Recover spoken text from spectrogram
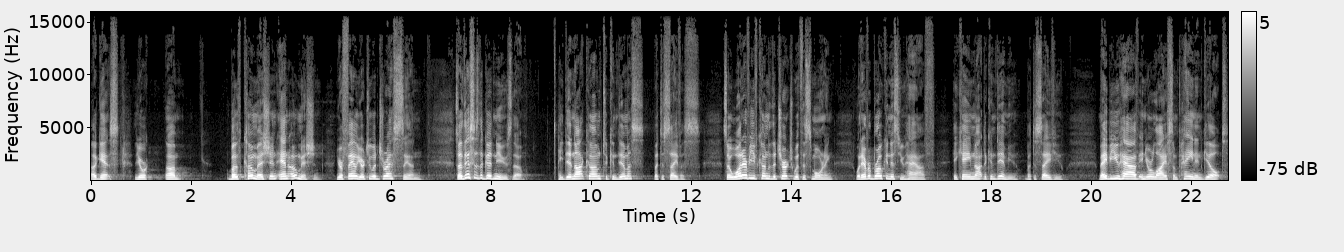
against your um, both commission and omission, your failure to address sin. So, this is the good news, though. He did not come to condemn us, but to save us. So, whatever you've come to the church with this morning, whatever brokenness you have, he came not to condemn you, but to save you. Maybe you have in your life some pain and guilt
